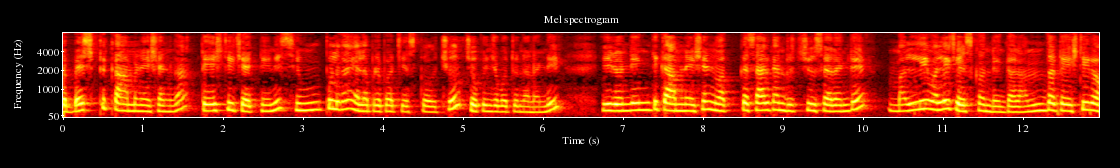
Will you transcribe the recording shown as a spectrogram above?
ద బెస్ట్ కాంబినేషన్గా టేస్టీ చట్నీని సింపుల్గా ఎలా ప్రిపేర్ చేసుకోవచ్చు చూపించబోతున్నానండి. ఈ రెండింటి కాంబినేషన్ ఒక్కసారి కానీ రుచి చూసారంటే మళ్ళీ మళ్ళీ చేసుకొని తింటారు. అంత టేస్టీగా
